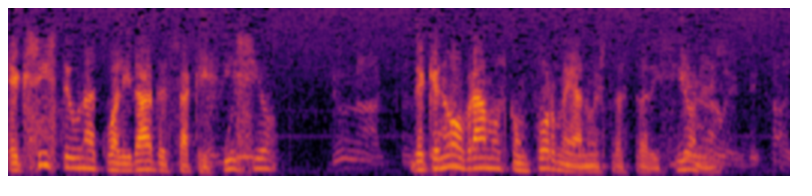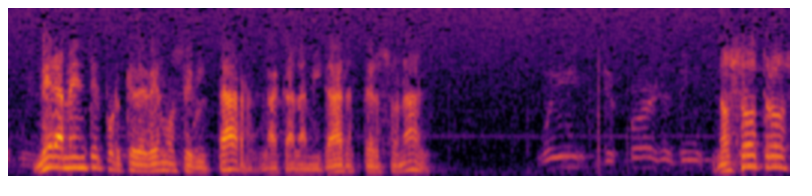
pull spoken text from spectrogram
existe una cualidad de sacrificio de que no obramos conforme a nuestras tradiciones, meramente porque debemos evitar la calamidad personal. Nosotros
